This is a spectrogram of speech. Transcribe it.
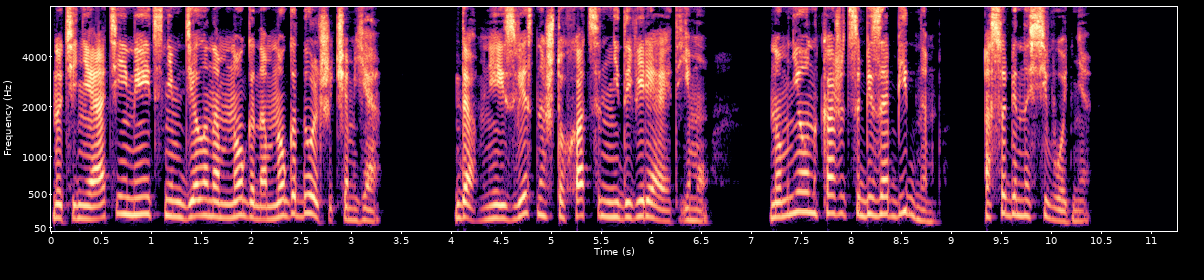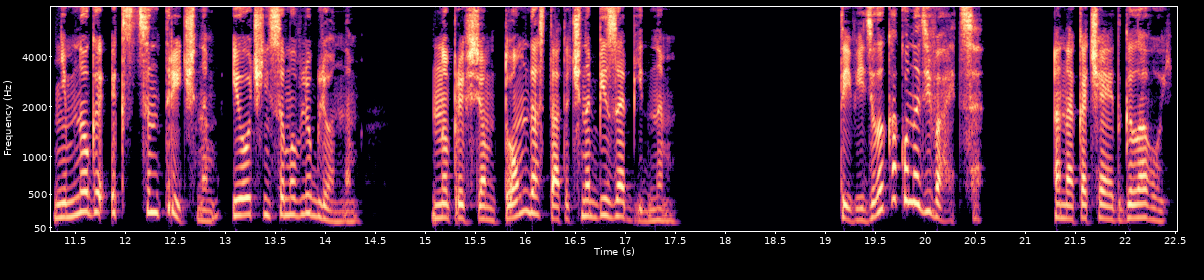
Но Тиниати имеет с ним дело намного-намного дольше, чем я. Да, мне известно, что Хадсон не доверяет ему, но мне он кажется безобидным, особенно сегодня. Немного эксцентричным и очень самовлюбленным но при всем том достаточно безобидным. «Ты видела, как он одевается?» Она качает головой.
